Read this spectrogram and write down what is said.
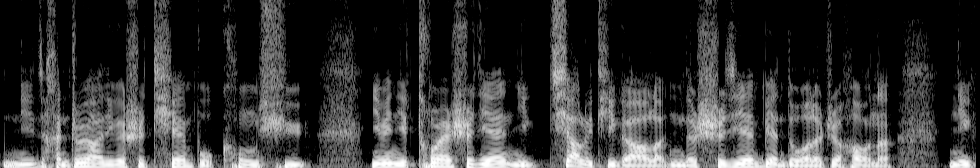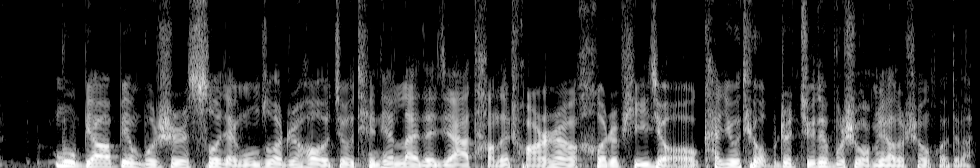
你很重要的一个是填补空虚，因为你突然时间你效率提高了，你的时间变多了之后呢，你目标并不是缩减工作之后就天天赖在家躺在床上喝着啤酒看 YouTube，这绝对不是我们要的生活，对吧？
